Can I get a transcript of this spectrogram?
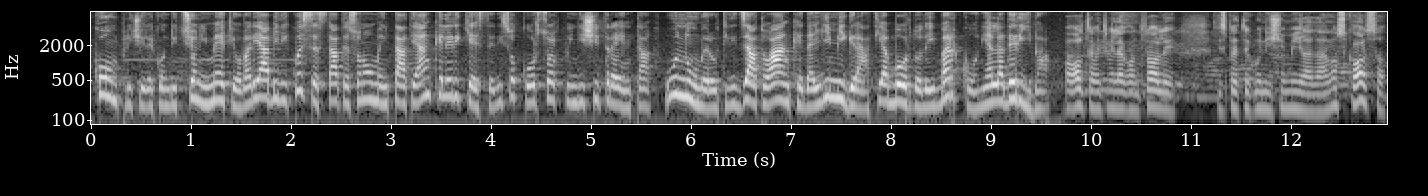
Complici le condizioni meteo variabili, quest'estate sono aumentate anche le richieste di soccorso al 1530, un numero utilizzato anche dagli immigrati a bordo dei barconi alla deriva. Oltre 20.000 controlli rispetto ai 15.000 dell'anno scorso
